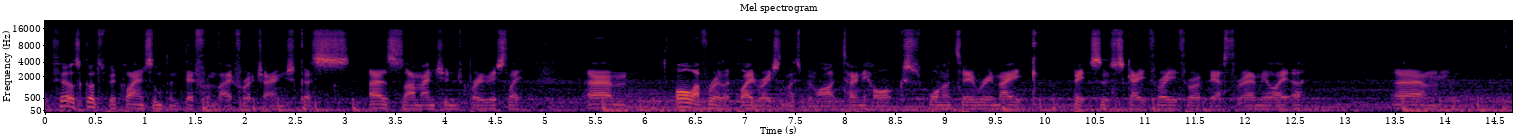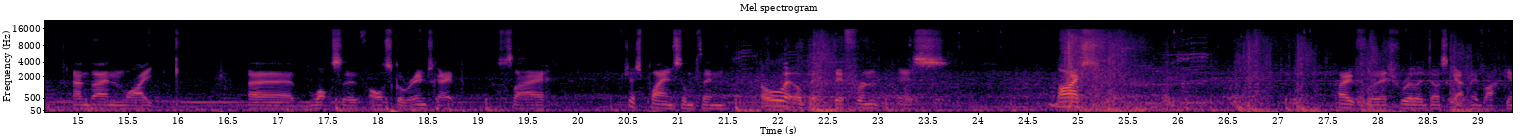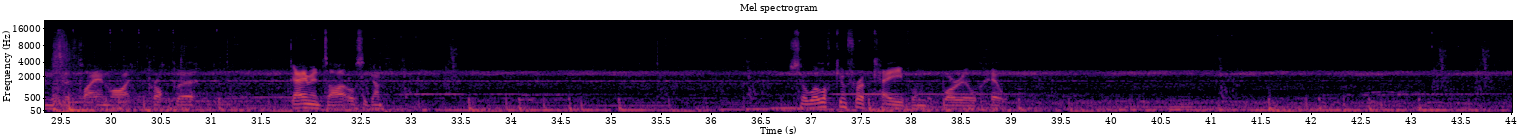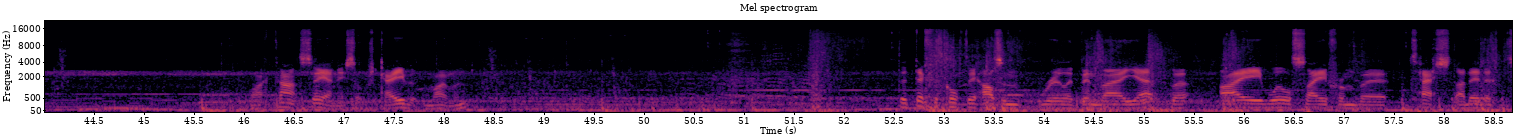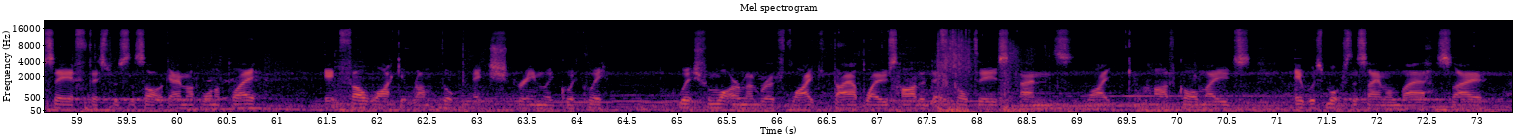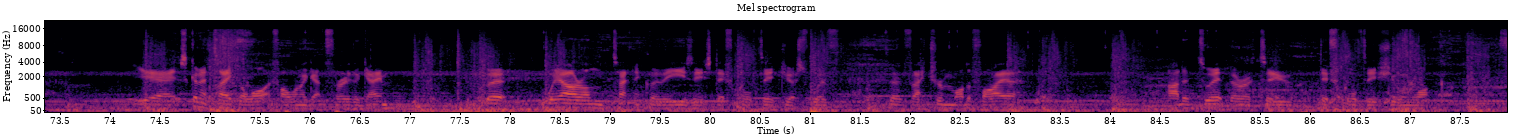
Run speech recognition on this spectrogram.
It feels good to be playing something different though for a change, because as I mentioned previously, um, all I've really played recently has been like Tony Hawk's 1 and 2 remake, bits of Skate 3 through a PS3 emulator, um, and then like uh, lots of old school RuneScape. So just playing something a little bit different is nice. Hopefully this really does get me back into playing like proper gaming titles again. So we're looking for a cave on the Burial Hill. Well, I can't see any such cave at the moment. The difficulty hasn't really been there yet, but I will say from the test I did to see if this was the sort of game I'd want to play, it felt like it ramped up extremely quickly which from what I remember of like Diablo's harder difficulties and like hardcore modes, it was much the same on there, so yeah, it's going to take a lot if I want to get through the game. But we are on technically the easiest difficulty just with the veteran modifier added to it. There are two difficulties you unlock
